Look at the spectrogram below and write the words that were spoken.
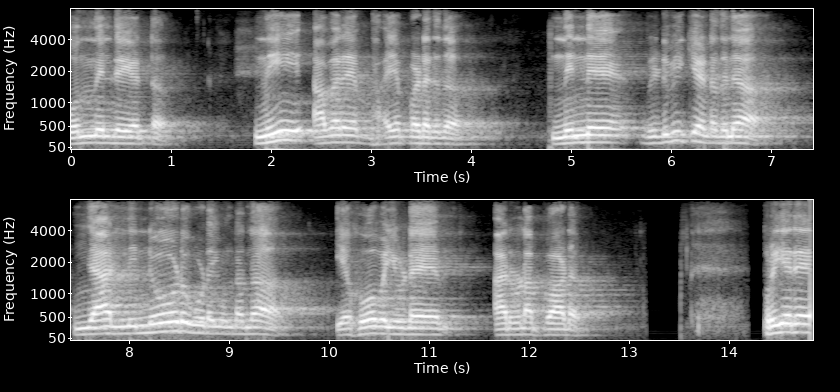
ഒന്നിന്റെ എട്ട്. നീ അവരെ ഭയപ്പെടരുത്. നിന്നെ വിടുവിക്കേണ്ടതിന് ഞാൻ നിന്നോടുകൂടെ ഉണ്ടെന്ന് യഹോവയുടെ അരുളപ്പാട്. പ്രിയരെ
